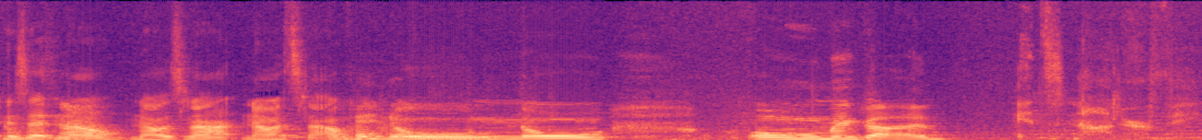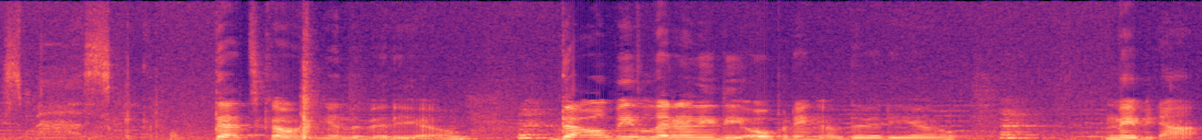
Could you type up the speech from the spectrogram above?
Is it? No? No, it's not? No, it's not. Okay, no, no. Oh my god. It's not her face mask. That's going in the video. that will be literally the opening of the video. Maybe not.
